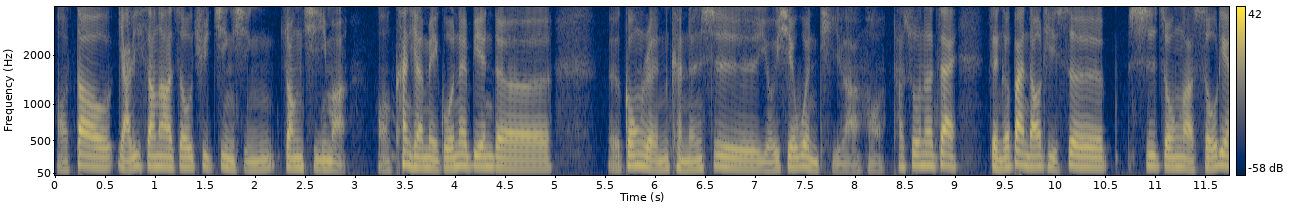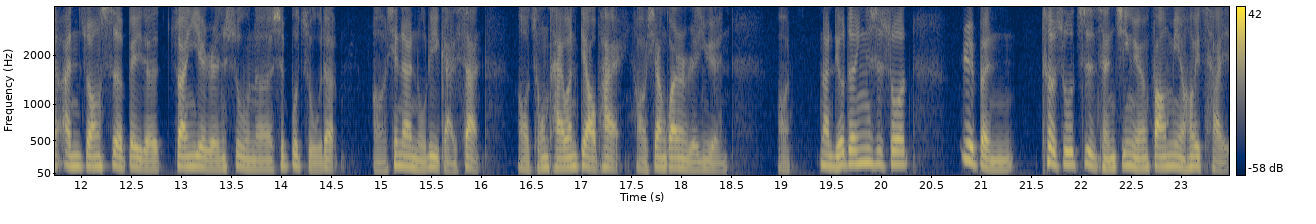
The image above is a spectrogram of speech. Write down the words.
哦，到亚利桑那州去进行装机嘛。哦，看起来美国那边的。呃，工人可能是有一些问题啦。哈。他说呢，在整个半导体设施中啊，熟练安装设备的专业人数呢是不足的。哦，现在努力改善。哦，从台湾调派好相关的人员。哦，那刘德英是说，日本特殊制程晶圆方面会采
